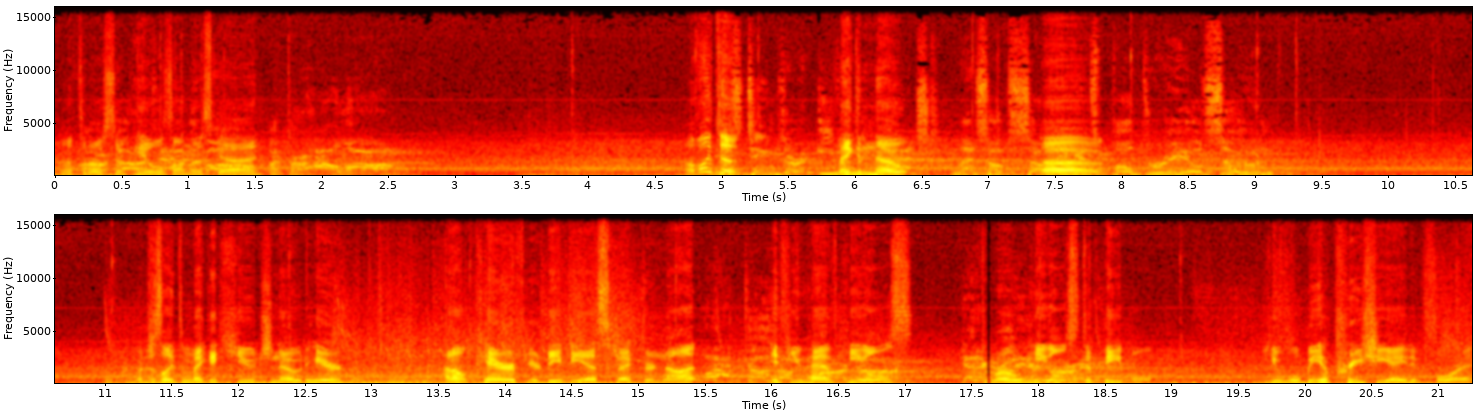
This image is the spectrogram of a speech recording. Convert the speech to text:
I'm gonna throw some heals on this guy. But for how long? I'd like These to teams are make a note. Let's hope somebody Uh, gets pulled real soon. I'd just like to make a huge note here. I don't care if you're DPS spec or not. If you have heals, Dog? Get a throw heals to people. You will be appreciated for it.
